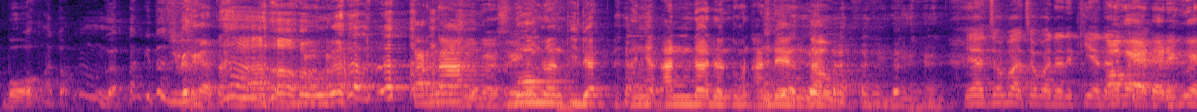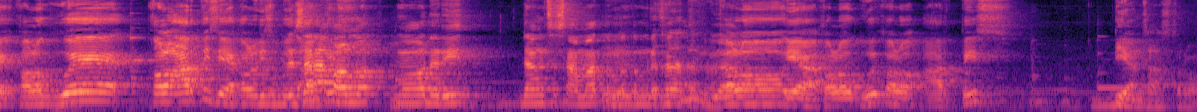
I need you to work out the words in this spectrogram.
bohong atau enggak kan kita juga nggak tahu kan. karena bohong dan tidak hanya anda dan Tuhan anda yang tahu Ya coba coba dari Kia dari Oke, Kia. dari gue. Kalau gue, kalau artis ya, kalau disebut Biasanya artis. kalau mau, mau dari dan sesama teman-teman dekat. Kalau ya, kalau gue kalau artis Dian Sastro,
